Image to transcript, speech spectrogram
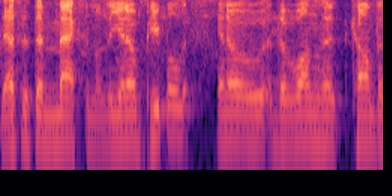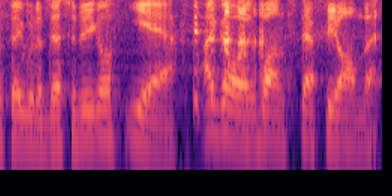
This is the maximum. You know, people, you know, the ones that compensate with a Desert Eagle? Yeah. I go one step beyond that.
